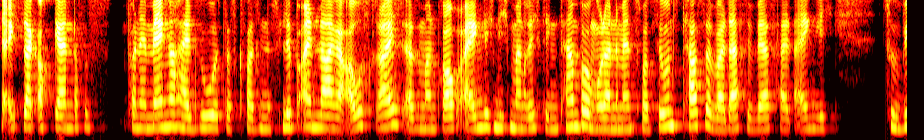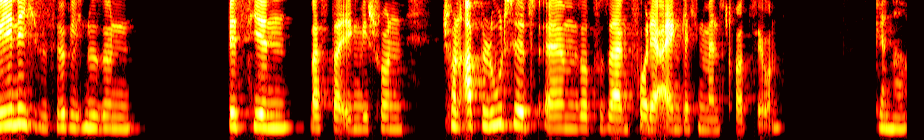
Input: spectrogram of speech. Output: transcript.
Ja, ich sag auch gern, dass es von der Menge halt so ist, dass quasi eine Slip-Einlage ausreicht. Also man braucht eigentlich nicht mal einen richtigen Tampon oder eine Menstruationstasse, weil dafür wäre es halt eigentlich zu wenig. Es ist wirklich nur so ein bisschen, was da irgendwie schon schon abblutet, ähm, sozusagen vor der eigentlichen Menstruation. Genau.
